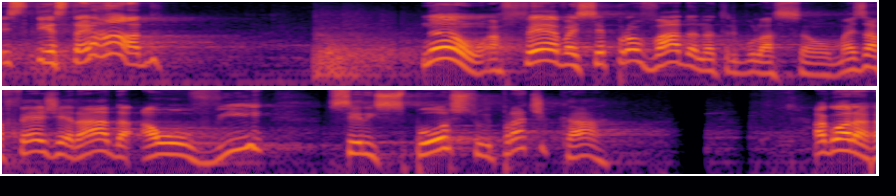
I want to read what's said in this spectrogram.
Esse texto está errado. Não, a fé vai ser provada na tribulação, mas a fé é gerada ao ouvir, ser exposto e praticar. Agora,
